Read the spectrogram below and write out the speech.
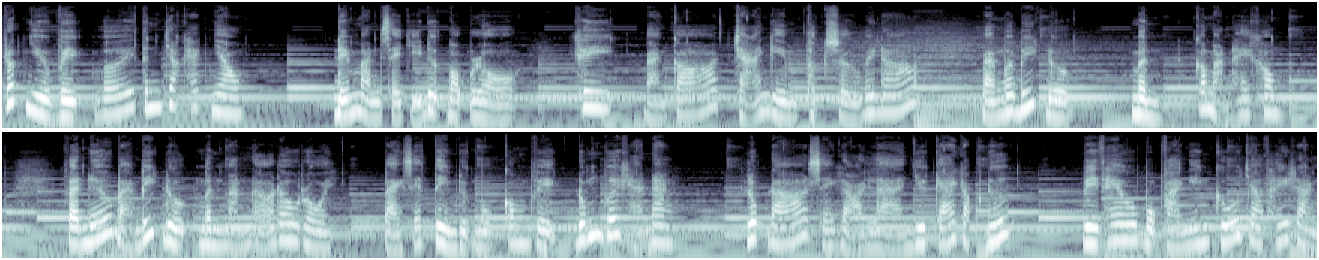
Rất nhiều việc với tính chất khác nhau. Điểm mạnh sẽ chỉ được bộc lộ khi bạn có trải nghiệm thực sự với nó, bạn mới biết được mình có mạnh hay không. Và nếu bạn biết được mình mạnh ở đâu rồi, bạn sẽ tìm được một công việc đúng với khả năng. Lúc đó sẽ gọi là như cá gặp nước. Vì theo một vài nghiên cứu cho thấy rằng,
